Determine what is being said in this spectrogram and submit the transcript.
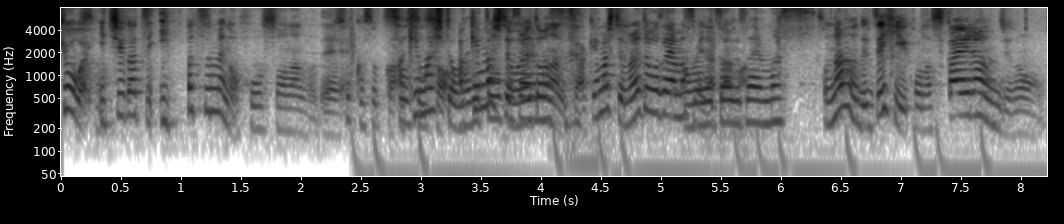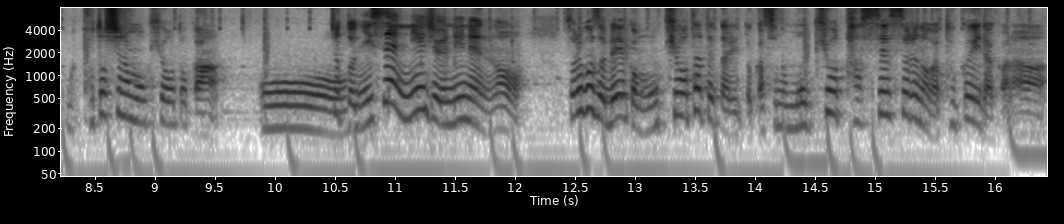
今日は1月一発目の放送なのでそっかそっか。ううう。明けましておめでとうございます。明けましておめでとうございます。おめでとうございいます。なのでぜひこのスカイラウンジのまあ今年の目標とかちょっと2022年のそれこそ玲子目標立てたりとかその目標達成するのが得意だから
